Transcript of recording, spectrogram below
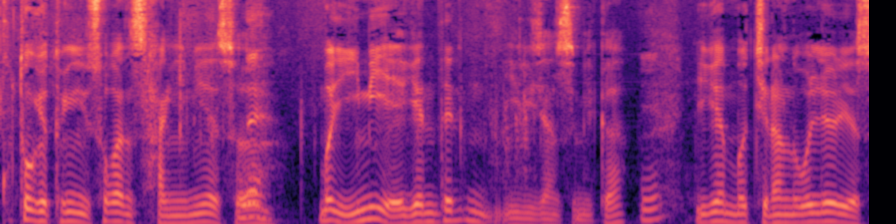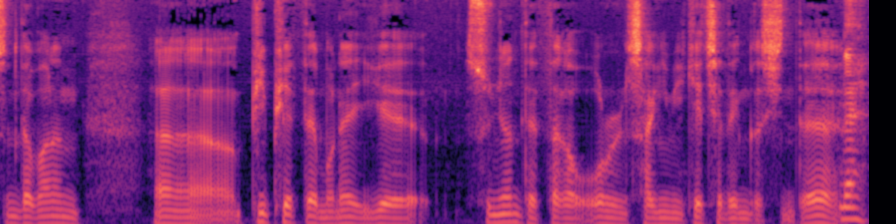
국토교통위 소관 상임위에서 네. 뭐 이미 예견된 일이지 않습니까? 예? 이게 뭐 지난 월요일이었습니다만은 어, 비 피해 때문에 이게 수년 됐다가 오늘 상임위 개최된 것인데 네.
